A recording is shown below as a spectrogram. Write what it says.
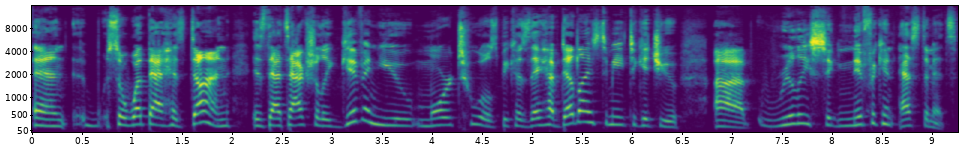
And so, what that has done is that's actually given you more tools because they have deadlines to meet to get you uh, really significant estimates.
